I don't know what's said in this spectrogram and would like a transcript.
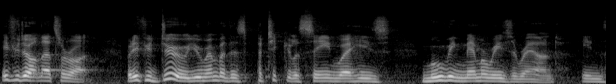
If you don't, that's all right. But if you do, you remember this particular scene where he's moving memories around in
